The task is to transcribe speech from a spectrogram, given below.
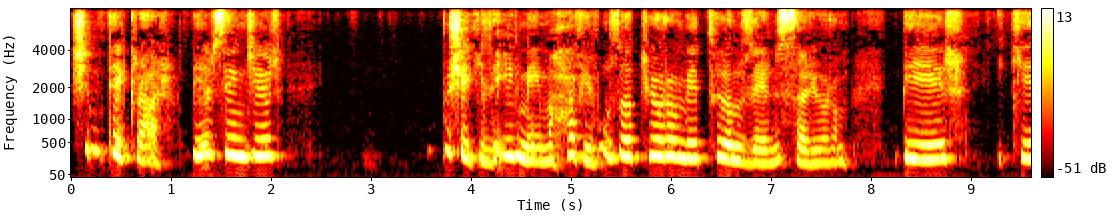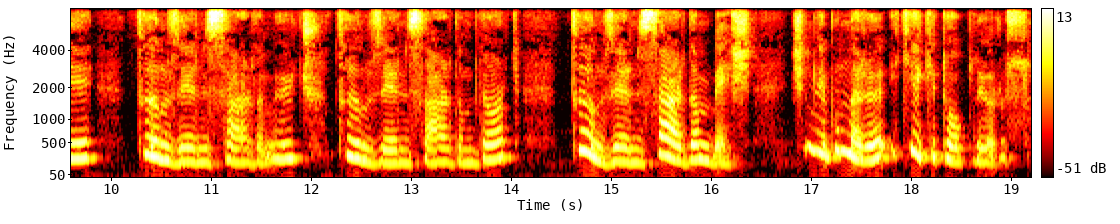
Şimdi tekrar bir zincir bu şekilde ilmeğimi hafif uzatıyorum ve tığın üzerini sarıyorum. 1 2 tığın üzerini sardım. 3 tığın üzerini sardım. 4 tığın üzerini sardım. 5 şimdi bunları 2 2 topluyoruz.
